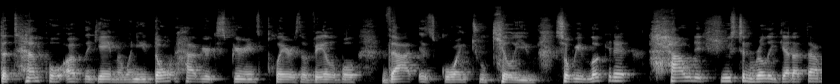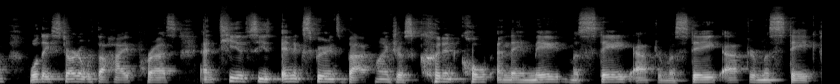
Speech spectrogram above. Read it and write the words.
the tempo of the game. And when you don't have your experienced players available, that is going to kill you. So we look at it how did Houston really get at them? Well, they started with a high press, and TFC's inexperienced backline just couldn't cope, and they made mistake after mistake after mistake.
